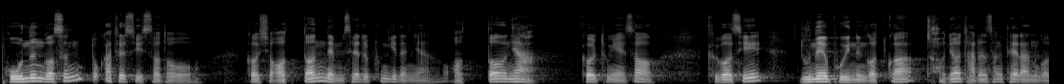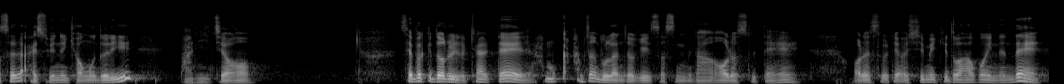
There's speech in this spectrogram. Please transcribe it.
보는 것은 똑같을 수 있어도 그것이 어떤 냄새를 풍기느냐 어떠냐 그걸 통해서 그것이 눈에 보이는 것과 전혀 다른 상태라는 것을 알 수 있는 경우들이 많이 있죠. 새벽 기도를 이렇게 할 때 한번 깜짝 놀란 적이 있었습니다. 어렸을 때 어렸을 때 열심히 기도하고 있는데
